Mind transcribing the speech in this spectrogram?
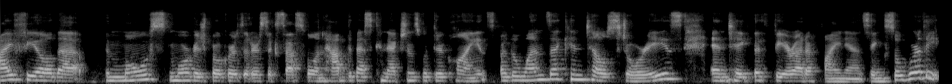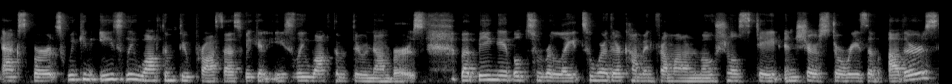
I feel that the most mortgage brokers that are successful and have the best connections with their clients are the ones that can tell stories and take the fear out of financing. So we're the experts. We can easily walk them through process. We can easily walk them through numbers. But being able to relate to where they're coming from on an emotional state and share stories of others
